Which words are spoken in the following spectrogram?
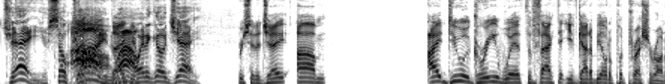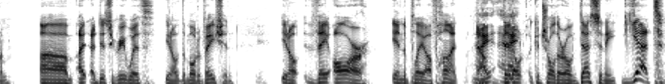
Jay, you're so kind. Thank wow, you. way to go, Jay. Appreciate it, Jay. Um, I do agree with the fact that you've got to be able to put pressure on them. Um, I, I disagree with you know the motivation. You know they are in the playoff hunt now. I- they I- don't control their own destiny yet,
